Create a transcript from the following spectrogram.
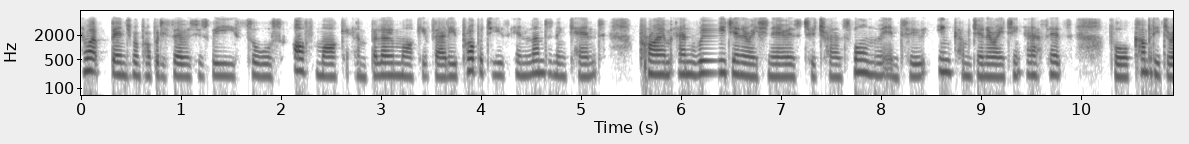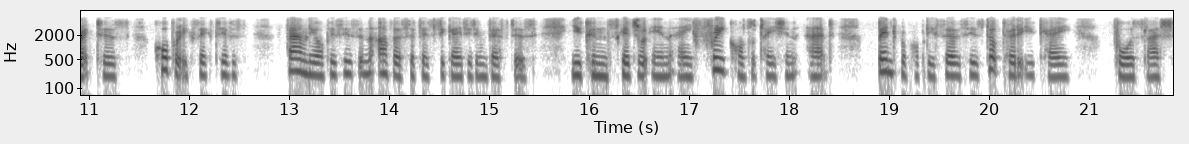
Now at Benjamin Property Services we source off-market and below-market value properties in London and Kent, prime and regeneration areas to transform them into income-generating assets for company directors, corporate executives, family offices and other sophisticated investors. You can schedule in a free consultation at benjaminpropertyservices.co.uk forward slash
